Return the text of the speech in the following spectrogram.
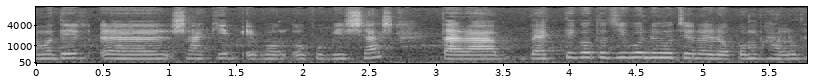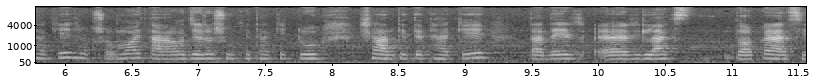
আমাদের সাকিব এবং অপু বিশ্বাস, তারা ব্যক্তিগত জীবনেও যেন এরকম ভালো থাকে সব সময় তারাও যেন সুখে থাকে, একটু শান্তিতে থাকে। তাদের রিল্যাক্স দরকার আছে।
